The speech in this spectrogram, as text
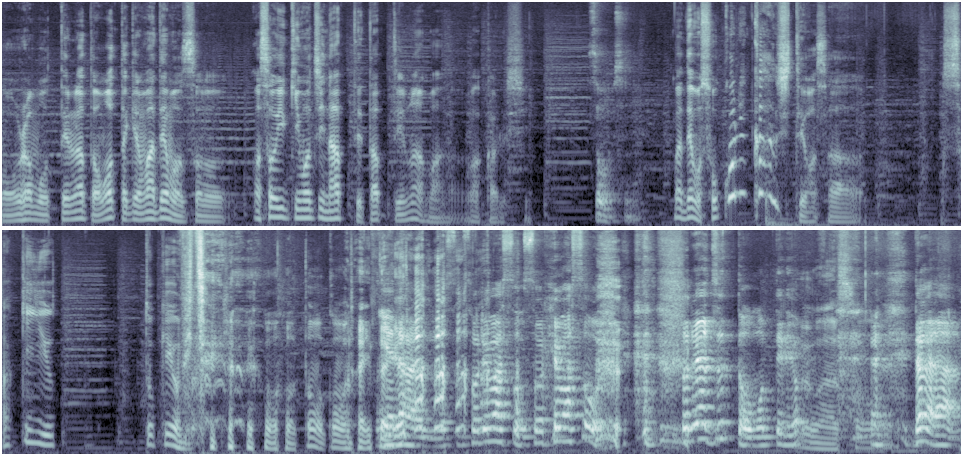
俺は持ってるなと思ったけどまあでもその、まあ、そういう気持ちになってたっていうのはまあわかるし。そうですね。まあでもそこに関してはさ先言っとけよみたいなもうともこもないんだけど。いやだからそれはそうそれはそう それはずっと思ってるよ。まあそう。だから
